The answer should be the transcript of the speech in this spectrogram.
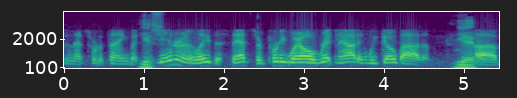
and that sort of thing, but Yes. generally the sets are pretty well written out, and we go by them. Yeah, Um,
